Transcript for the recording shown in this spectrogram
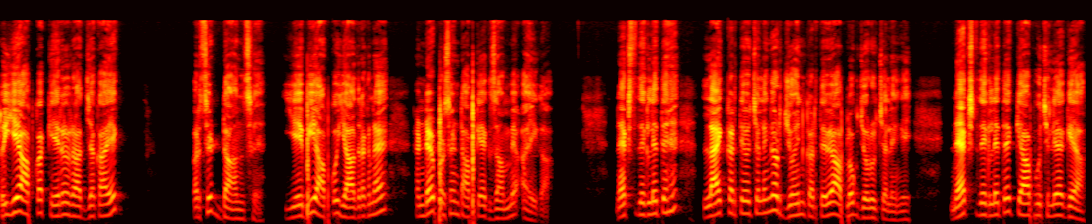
तो ये आपका केरल राज्य का एक प्रसिद्ध डांस है। ये भी आपको याद रखना है, हंड्रेड परसेंट आपके एग्ज़ाम में आएगा। नेक्स्ट देख लेते हैं, लाइक करते हुए चलेंगे और ज्वाइन करते हुए आप लोग ज़रूर चलेंगे। नेक्स्ट देख लेते हैं, क्या पूछ लिया गया?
